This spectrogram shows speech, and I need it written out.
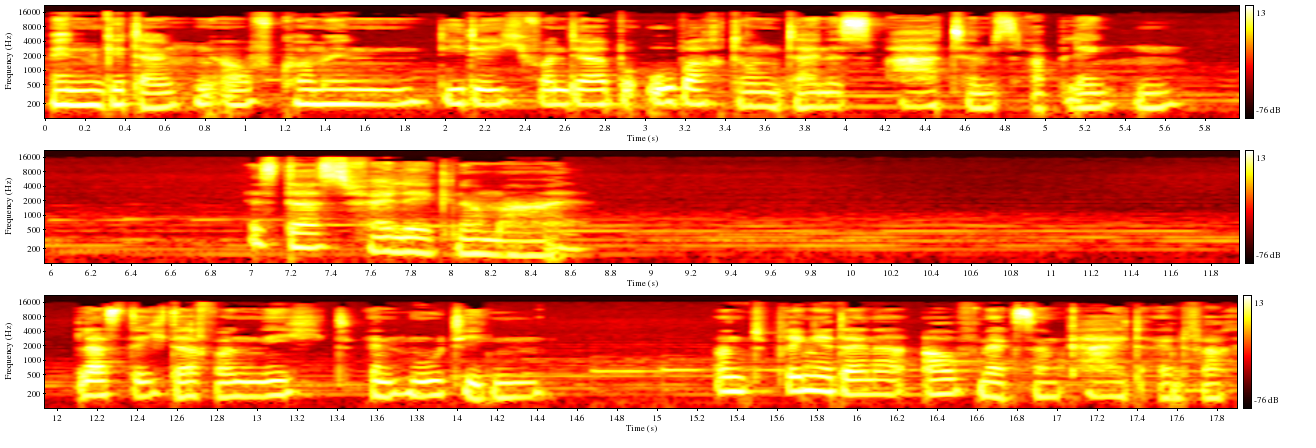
Wenn Gedanken aufkommen, die dich von der Beobachtung deines Atems ablenken, ist das völlig normal. Lass dich davon nicht entmutigen und bringe deine Aufmerksamkeit einfach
